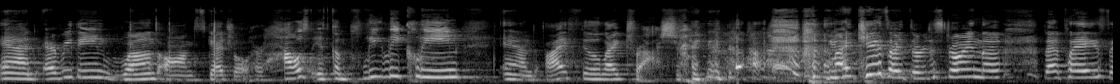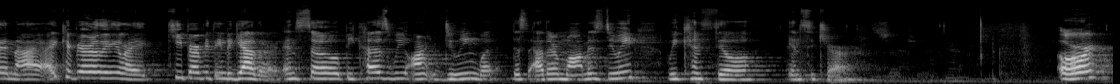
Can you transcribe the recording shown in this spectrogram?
and everything runs on schedule. Her house is completely clean, and I feel like trash, right? My kids are they're destroying the, that place, and I, I can barely like keep everything together. And so, because we aren't doing what this other mom is doing, we can feel insecure. Or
